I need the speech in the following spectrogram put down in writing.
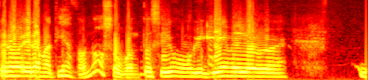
pero era Matías Donoso, pues entonces yo como que quedé medio,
